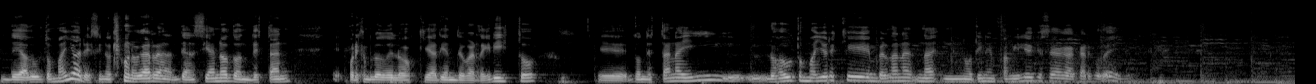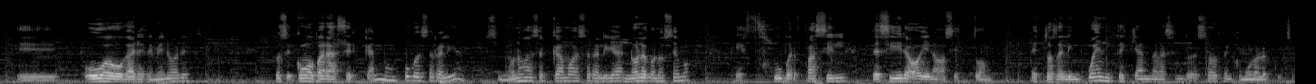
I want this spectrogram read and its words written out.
de adultos mayores, sino que a un hogar de ancianos donde están, eh, por ejemplo, de los que atiende Hogar de Cristo, eh, donde están ahí los adultos mayores que en verdad no tienen familia que se haga cargo de ellos. O a hogares de menores. Entonces, como para acercarnos un poco a esa realidad. Si no nos acercamos a esa realidad, no la conocemos, es súper fácil decir, oye, no, si estos, estos delincuentes que andan haciendo desorden, como uno lo escucha.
